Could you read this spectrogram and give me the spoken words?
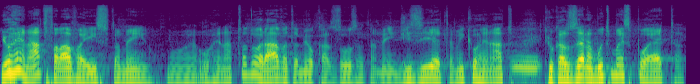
E o Renato falava isso também. O, o, Renato adorava também o Cazuza também. Dizia também que o Renato, que o Cazuza era muito mais poeta.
